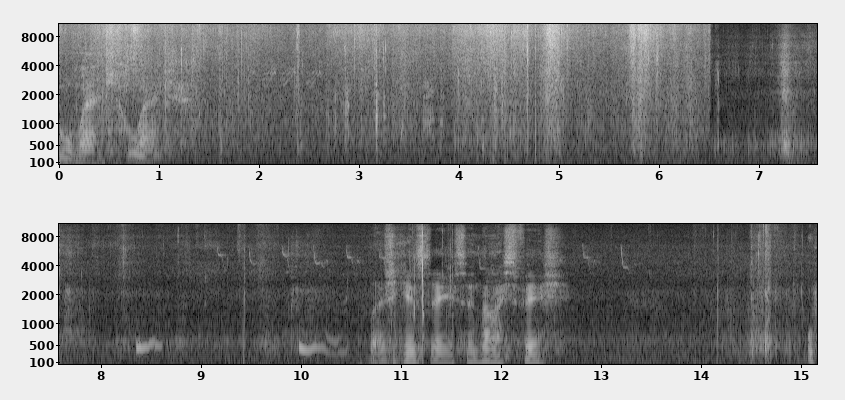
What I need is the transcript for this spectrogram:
Whack, whack. But as you can see, it's a nice fish. Ooh.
